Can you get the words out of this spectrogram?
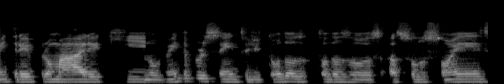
Eu entrei para uma área que 90% de todas, todas as soluções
